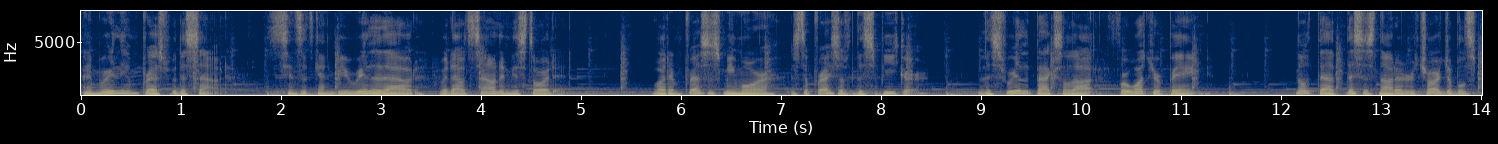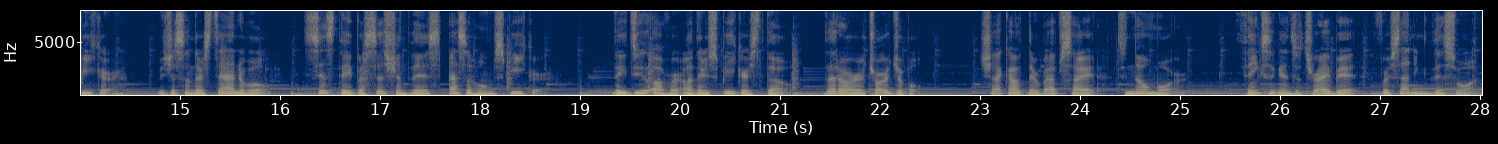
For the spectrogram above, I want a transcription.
I'm really impressed with the sound since it can be really loud without sounding distorted. What impresses me more is the price of the speaker. This really packs a lot for what you're paying. Note that this is not a rechargeable speaker, which is understandable since they positioned this as a home speaker. They do offer other speakers though that are rechargeable. Check out their website to know more. Thanks again to Tribit for sending this one.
